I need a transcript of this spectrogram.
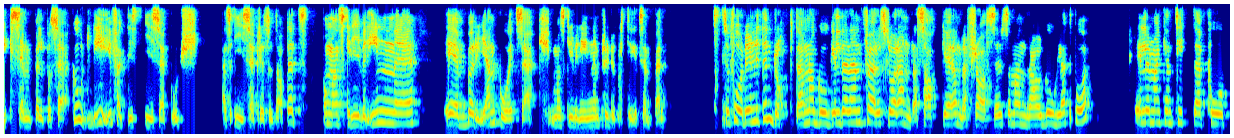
exempel på sökord, det är faktiskt i sökords, alltså i sökresultatet. Om man skriver in eh, eh, början på ett sök. Om man skriver in en produkt till exempel. Så får du en liten dropdown av Google där den föreslår andra saker, andra fraser som andra har googlat på. Eller man kan titta på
